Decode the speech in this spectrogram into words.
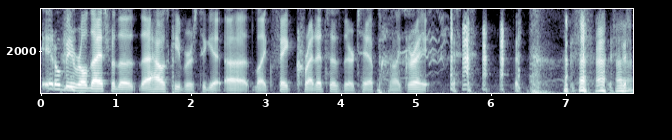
It'll be real nice for the, the housekeepers to get uh, like fake credits as their tip. Like, great.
